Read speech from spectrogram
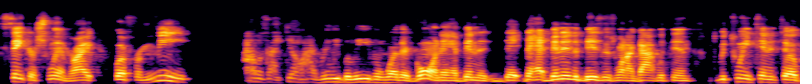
sink or swim, right? But for me, I was like, yo, I really believe in where they're going. They had been they, they had been in the business when I got with them between 10 and 12,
